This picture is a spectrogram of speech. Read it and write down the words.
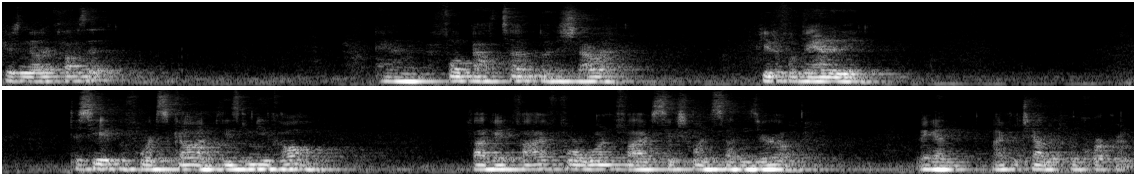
Here's another closet and a full bathtub with a shower. Beautiful vanity. To see it before it's gone, please give me a call. 585-415-6170. Again, Michael Chadwick from Corcoran.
